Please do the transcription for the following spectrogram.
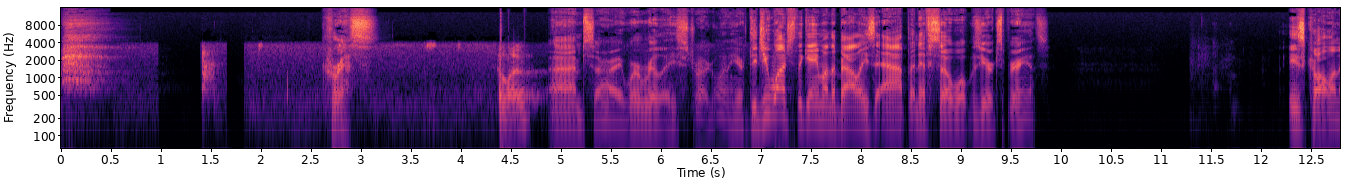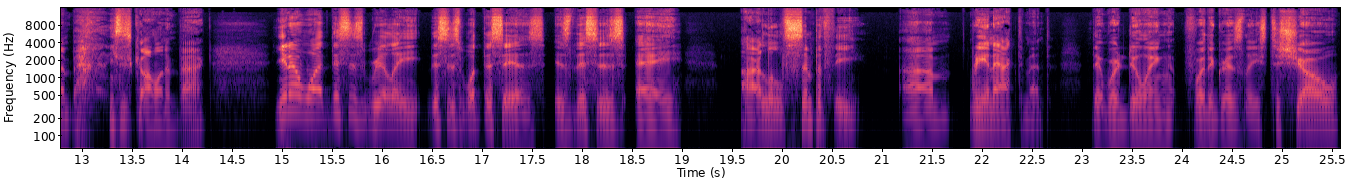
Chris. Hello? I'm sorry. We're really struggling here. Did you watch the game on the Bally's app? And if so, what was your experience? He's calling him back. He's calling him back. You know what? This is really this is what this is. Is this is a our little sympathy um, reenactment that we're doing for the Grizzlies to show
